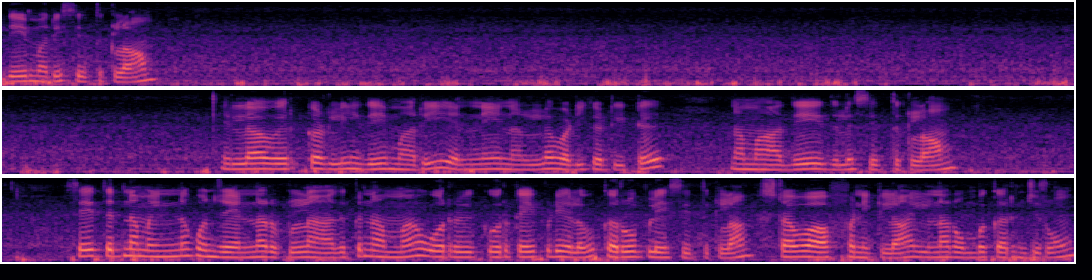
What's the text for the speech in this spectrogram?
இதே மாதிரி சேர்த்துக்கலாம். எல்லா வேர்க்கடலையும் இதே மாதிரி எண்ணெயை நல்லா வடிகட்டிட்டு நம்ம அதே இதில் சேர்த்துக்கலாம். சேர்த்துட்டு நம்ம இன்னும் கொஞ்சம் எண்ணெய் இருக்குல்ல அதுக்கு நம்ம ஒரு ஒரு கைப்பிடி அளவு கருவேப்பிலையை சேர்த்துக்கலாம். ஸ்டவ் ஆஃப் பண்ணிக்கலாம் இல்லைனா ரொம்ப கரிஞ்சிரும்.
